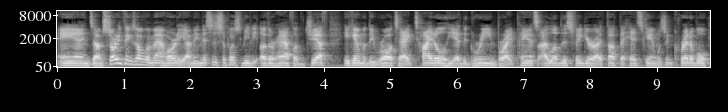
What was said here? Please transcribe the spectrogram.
And um, starting things off with Matt Hardy, I mean, this is supposed to be the other half of Jeff. He came with the Raw Tag title. He had the green bright pants. I love this figure. I thought the head scan was incredible.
